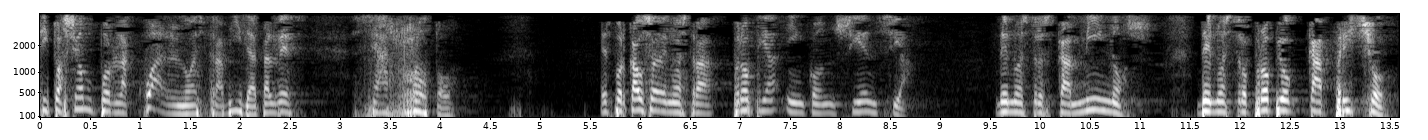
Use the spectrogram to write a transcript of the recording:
situación por la cual nuestra vida tal vez se ha roto, es por causa de nuestra propia inconsciencia, de nuestros caminos, de nuestro propio capricho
